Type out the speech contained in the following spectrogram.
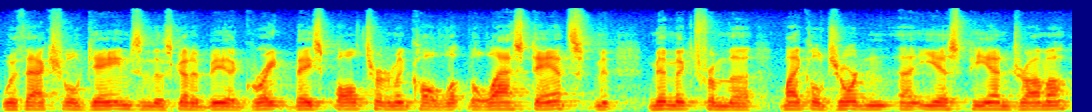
with actual games, and there's going to be a great baseball tournament called The Last Dance, mimicked from the Michael Jordan uh, ESPN drama,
